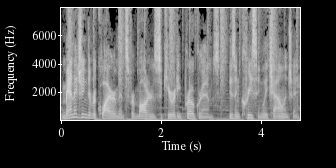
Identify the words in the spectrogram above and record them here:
Managing the requirements for modern security programs is increasingly challenging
